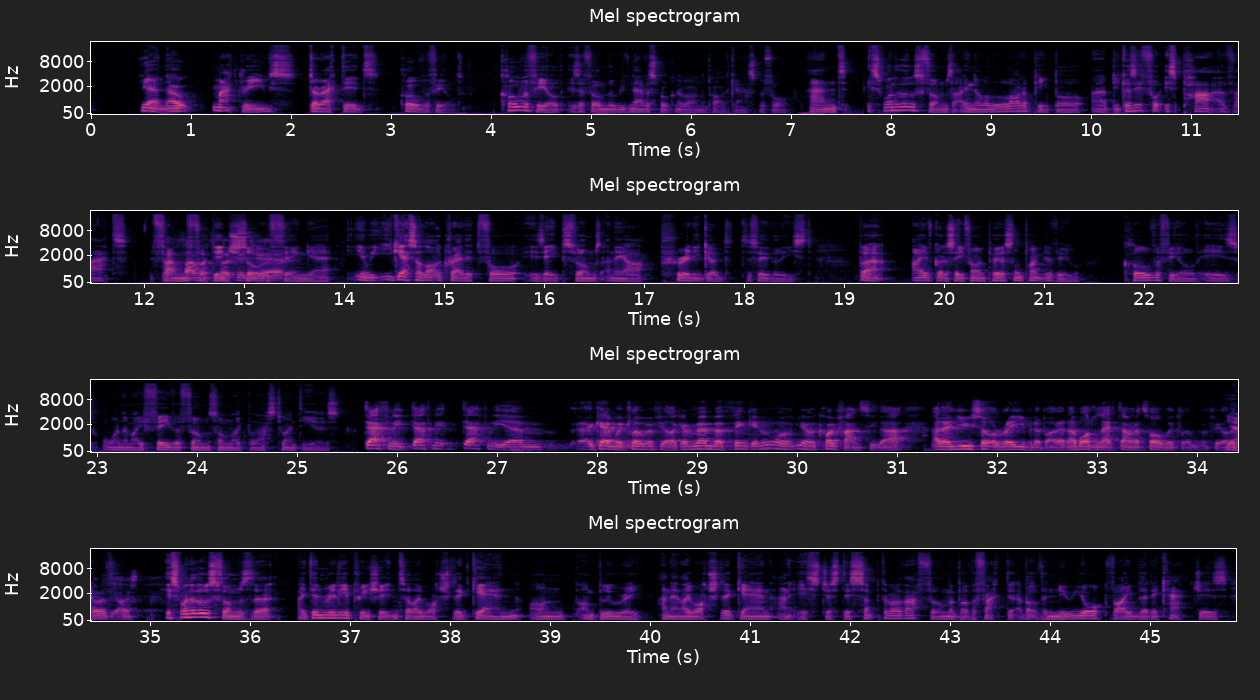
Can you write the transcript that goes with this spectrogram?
Yeah, now, Matt Reeves directed Cloverfield. Cloverfield is a film that we've never spoken about on the podcast before. And it's one of those films that I know a lot of people, uh, because it it's part of that found, Found footage, footage, sort yeah. of thing, yeah. You know, he gets a lot of credit for his Apes films, and they are pretty good, to say the least. But I've got to say, from a personal point of view, Cloverfield is one of my favourite films from like the last 20 years. Definitely, definitely, definitely. Um, again with Cloverfield, like I remember thinking, oh, you know, quite fancy that, and then you sort of raving about it, and I wasn't let down at all with Cloverfield. Yeah. I've got to be honest. It's one of those films that I didn't really appreciate until I watched it again on, on Blu-ray, and then I watched it again, and it's just there's something about that film about the fact that about the New York vibe that it catches,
